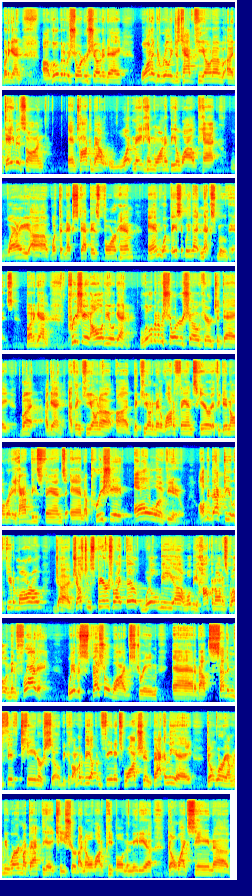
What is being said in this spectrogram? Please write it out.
But again, a little bit of a shorter show today. Wanted to really just have Keona uh, Davis on and talk about what made him want to be a Wildcat, why, uh, what the next step is for him, and what basically that next move is. But again, appreciate all of you again. A little bit of a shorter show here today, but again, I think Keona, uh, Keona made a lot of fans here. If you didn't already have these fans, and appreciate all of you. I'll be back to you with you tomorrow. Uh, Justin Spears, right there, will be uh, will be hopping on as well, and then Friday we have a special live stream at about 7.15 or so because i'm going to be up in phoenix watching back in the a don't worry i'm going to be wearing my back the a t-shirt i know a lot of people in the media don't like seeing uh,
